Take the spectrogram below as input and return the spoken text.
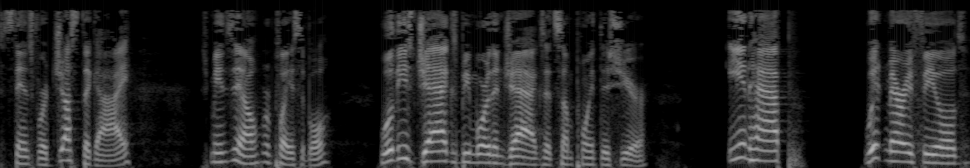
It stands for just the guy, which means, you know, replaceable. Will these Jags be more than Jags at some point this year? Ian Happ, Whit Merrifield,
